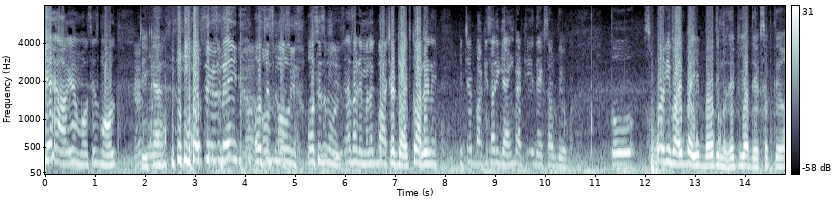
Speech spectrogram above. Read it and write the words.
ये आ गया मोसिस मॉल ठीक है मोसिस नहीं ओसिस मॉल ओसिस मॉल ਇਹ ਸਾਡੇ ਮਲਕ ਬਾਦਸ਼ਾਹ ਡਰਾਈਵ ਕਰ ਰਹੇ ਨੇ ਪਿੱਛੇ ਬਾਕੀ ਸਾਰੀ ਗੈਂਗ बैठी है देख सकते हो तो सुबह की वाइब भाई बहुत ही मज़े की है देख सकते हो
